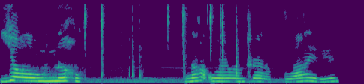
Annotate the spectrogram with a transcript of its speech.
Yo, no! Not where I'm trying to fly, dude.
